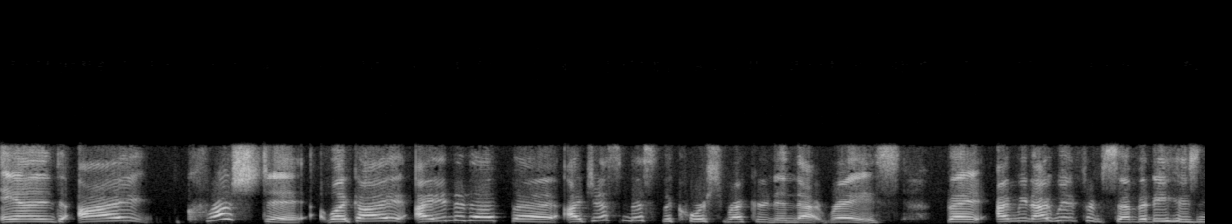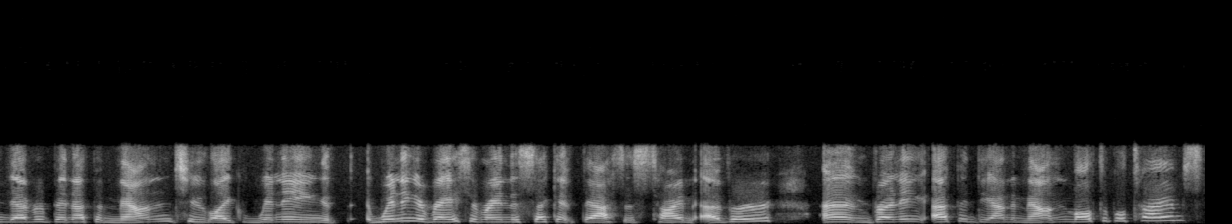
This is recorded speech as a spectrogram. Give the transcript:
and I crushed it. Like I I ended up uh, I just missed the course record in that race, but I mean, I went from somebody who's never been up a mountain to like winning winning a race and running the second fastest time ever, and um, running up and down a mountain multiple times.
